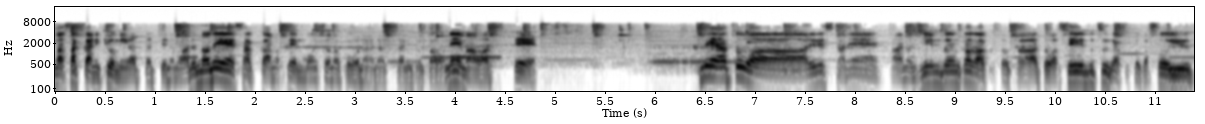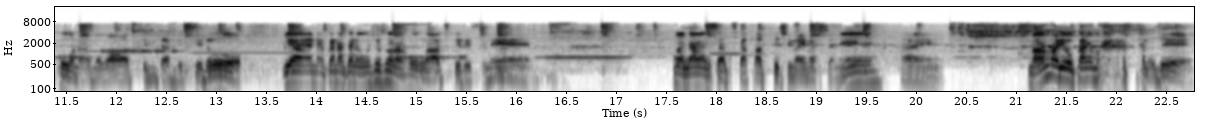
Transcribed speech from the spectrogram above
まあ、サッカーに興味があったっていうのもあるので、サッカーの専門書のコーナーだったりとかをね、回って、で、あとは、あれですかね、あの、人文科学とか、あとは生物学とか、そういうコーナーも回ってみたんですけど、いやー、なかなかね、面白そうな本があってですね、まあ、何冊か買ってしまいましたね。はい。まあ、あんまりお金もなかったので、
